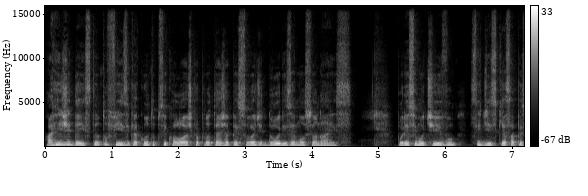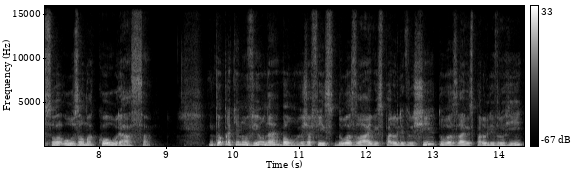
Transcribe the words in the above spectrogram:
A rigidez, tanto física quanto psicológica, protege a pessoa de dores emocionais. Por esse motivo, se diz que essa pessoa usa uma couraça. Então, para quem não viu, né? Bom, eu já fiz duas lives para o livro Xi, duas lives para o livro Ri,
